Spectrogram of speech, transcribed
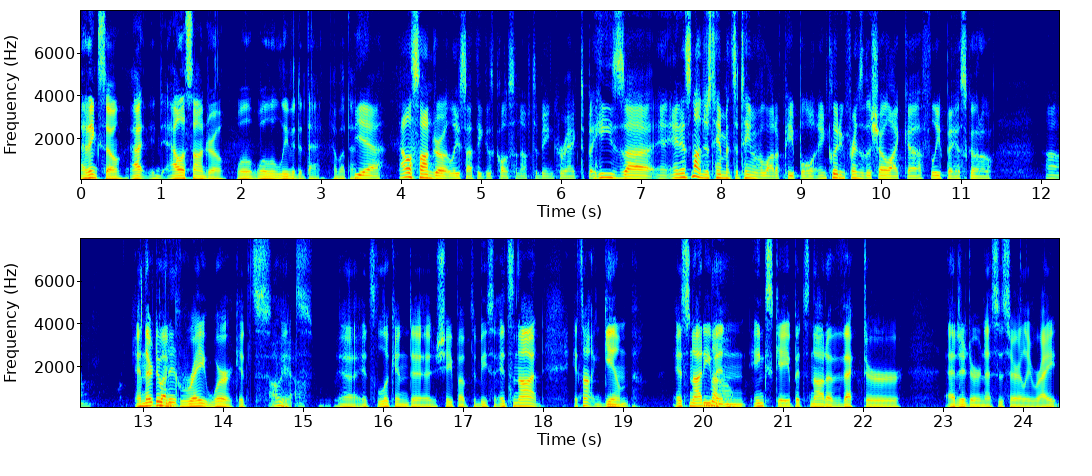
I think so. Uh, Alessandro. We'll we'll leave it at that. How about that? Yeah, Alessandro at least I think is close enough to being correct. But he's uh, and, and it's not just him; it's a team of a lot of people, including friends of the show like uh, Felipe Escoto. And they're doing it- great work. It's Oh, yeah. it's uh, it's looking to shape up to be. It's not it's not GIMP. It's not even Inkscape. It's not a vector editor necessarily, right?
